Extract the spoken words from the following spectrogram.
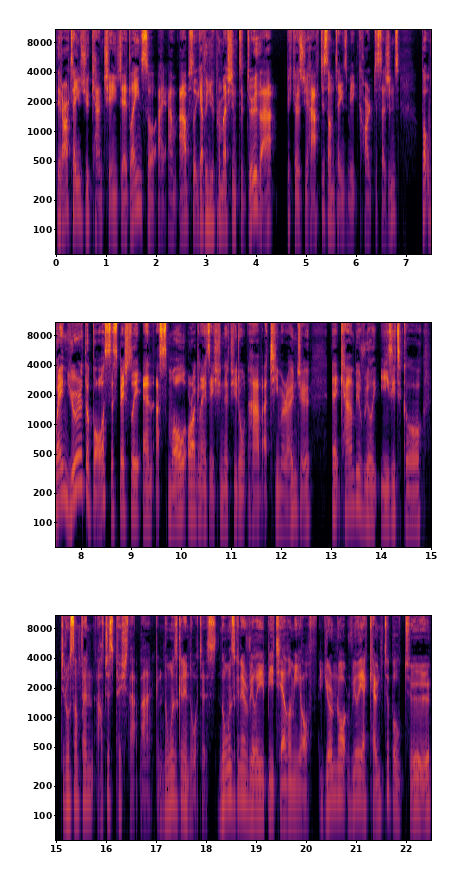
there are times you can change deadlines. So I am absolutely giving you permission to do that because you have to sometimes make hard decisions. But when you're the boss, especially in a small organization, if you don't have a team around you, it can be really easy to go, do you know something? I'll just push that back. No one's going to notice. No one's going to really be telling me off. You're not really accountable to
